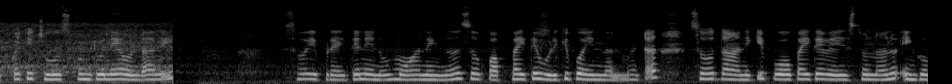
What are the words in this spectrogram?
ఒక్కటి చూసుకుంటూనే ఉండాలి. సో ఇప్పుడైతే నేను మార్నింగ్ సో పప్పు అయితే ఉడికిపోయిందనమాట. సో దానికి పోపు అయితే వేస్తున్నాను. ఇంకో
